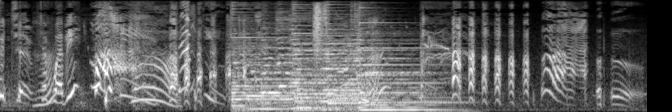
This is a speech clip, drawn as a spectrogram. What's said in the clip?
Katu. Tavwebi? Yeah.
